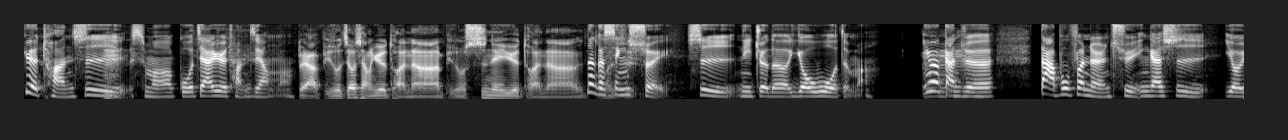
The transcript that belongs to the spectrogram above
乐团是什么国家乐团这样吗？对啊，比如说交响乐团啊，比如说室内乐团啊，那个薪水是你觉得优渥的吗？因为感觉大部分的人去应该是有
